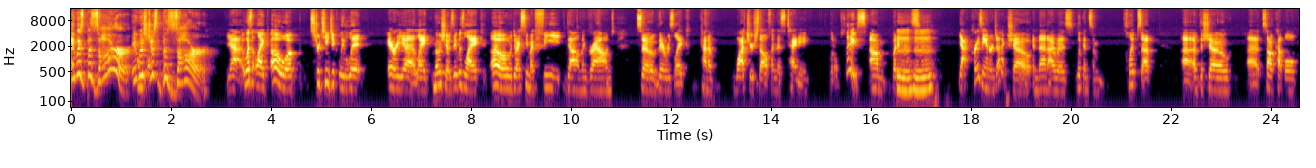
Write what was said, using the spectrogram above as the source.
it was bizarre. It was just bizarre. Yeah, it wasn't like oh, a strategically lit area like most shows it was like oh do i see my feet down on the ground? So there was like kind of watch yourself in this tiny little place. Um but it mm-hmm. was yeah crazy energetic show. And then i was looking some clips up uh, of the show uh, saw a couple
